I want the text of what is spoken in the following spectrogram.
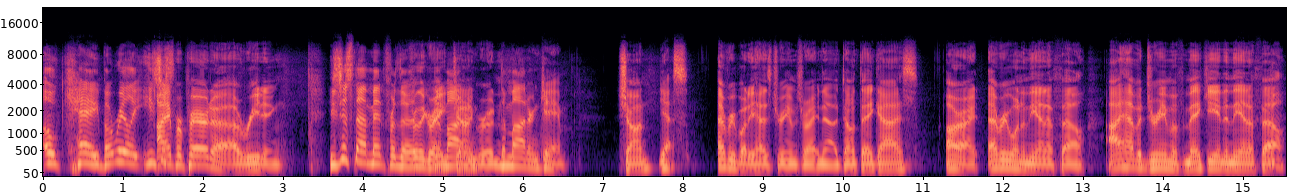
okay, but really he's I just prepared a, a reading, he's just not meant for the For the great modern, Jon Gruden. the modern game. Sean. Yes, Everybody has dreams right now, don't they, guys? All right, everyone in the NFL. I have a dream of making it in the NFL.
